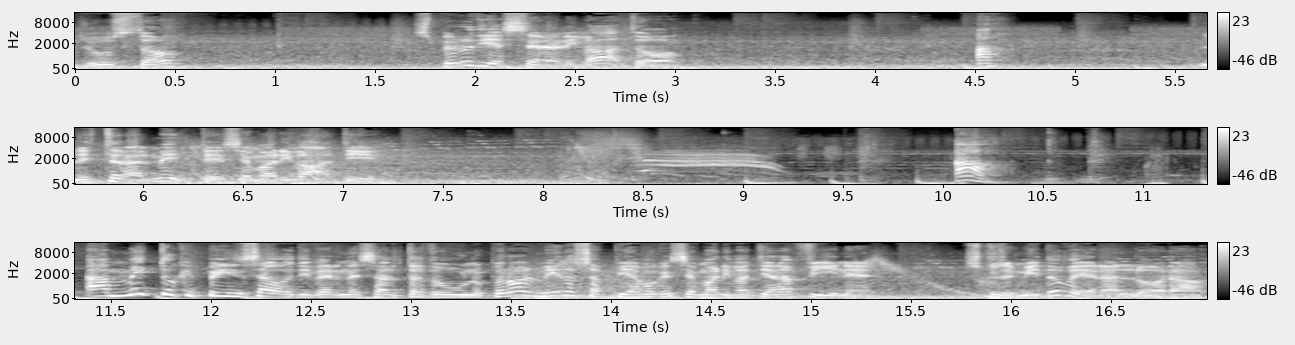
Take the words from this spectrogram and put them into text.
giusto? Spero di essere arrivato. Ah, letteralmente siamo arrivati. Ah, ammetto che pensavo di averne saltato uno, però almeno sappiamo che siamo arrivati alla fine. Scusami, dov'era allora?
